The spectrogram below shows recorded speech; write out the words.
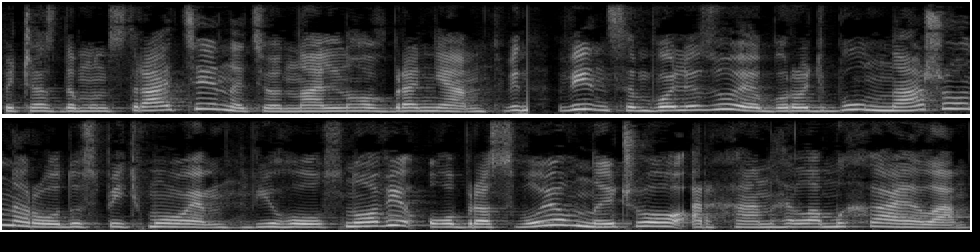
під час демонстрації національного вбрання. Він він символізує боротьбу нашого народу з пітьмою. В його основі образ войовничого архангела Михайла,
